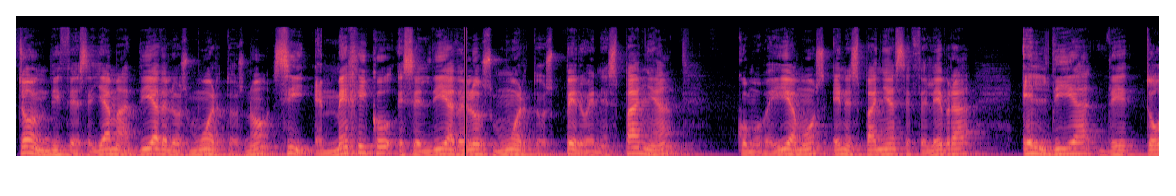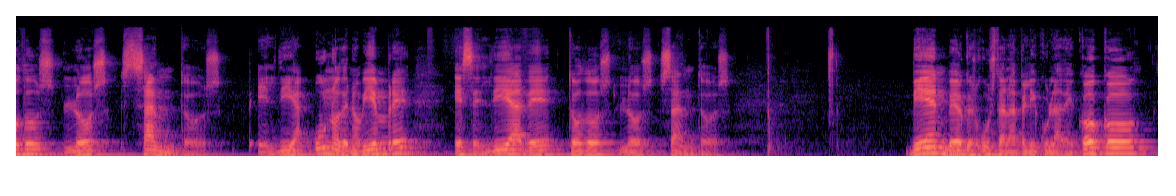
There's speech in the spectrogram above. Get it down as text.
Tom dice, se llama Día de los Muertos, ¿no? Sí, en México es el Día de los Muertos, pero en España, como veíamos, en España se celebra el Día de Todos los Santos. El día 1 de noviembre es el Día de Todos los Santos. Bien, veo que os gusta la película de Coco.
